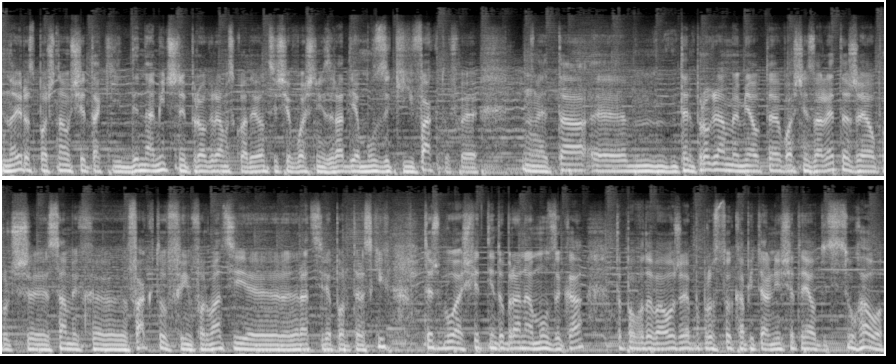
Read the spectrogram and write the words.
No i rozpoczynał się taki dynamiczny program składający się właśnie z radia, muzyki i faktów. E, ta, e, ten program miał tę właśnie zaletę, że oprócz e, samych faktów, informacji, relacji reporterskich, też była świetnie dobrana muzyka. To powodowało, że po prostu kapitalnie się tej audycji słuchało.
